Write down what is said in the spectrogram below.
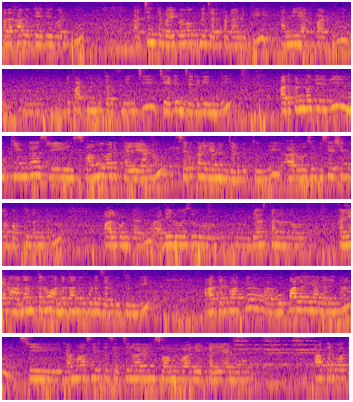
పదహారో తేదీ వరకు అత్యంత వైభవంగా జరపడానికి అన్ని ఏర్పాట్లు డిపార్ట్మెంట్ తరఫు నుంచి చేయడం జరిగింది. పదకొండో తేదీ ముఖ్యంగా శ్రీ స్వామివారి కళ్యాణం శివ కళ్యాణం జరుగుతుంది. ఆ రోజు విశేషంగా భక్తులందరూ పాల్గొంటారు. అదే రోజు దేవస్థానంలో కళ్యాణం అనంతరం అన్నదానం కూడా జరుగుతుంది. ఆ తర్వాత ఉపాలయాలైన శ్రీ రమాసహిత సత్యనారాయణ స్వామివారి కళ్యాణం ఆ తర్వాత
